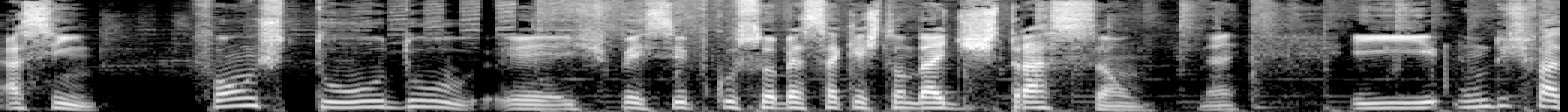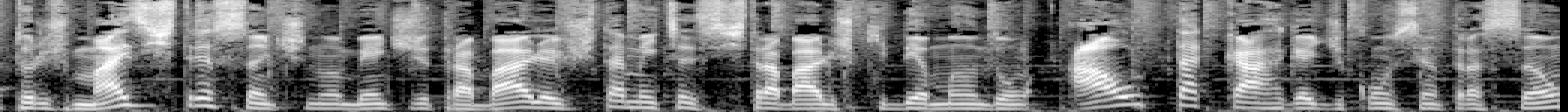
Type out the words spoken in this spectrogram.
assim, foi um estudo é, específico sobre essa questão da distração, né? E um dos fatores mais estressantes no ambiente de trabalho é justamente esses trabalhos que demandam alta carga de concentração,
